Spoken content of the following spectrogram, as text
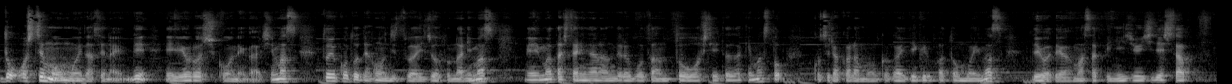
どうしても思い出せないんで、えーよろしくお願いします。ということで本日は以上となります、えーまた下に並んでるボタン等を押していただけますとこちらからもお伺いできるかと思います。ではではまさぴ21でした。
